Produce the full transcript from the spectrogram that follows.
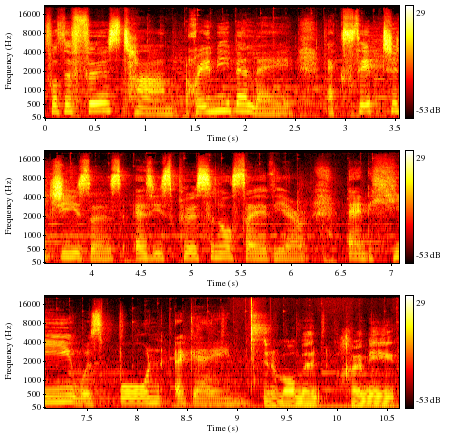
For the first time, Remy Ballais accepted Jesus as his personal savior and he was born again. In a moment, Remy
